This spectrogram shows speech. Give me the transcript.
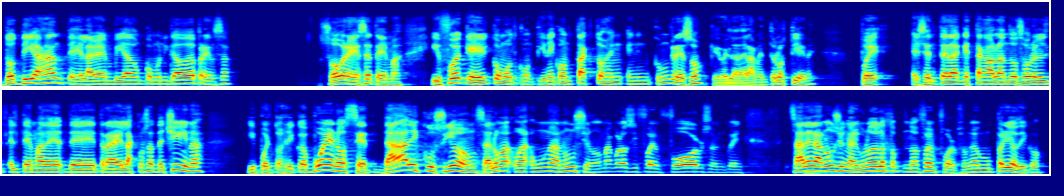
dos días antes, él había enviado un comunicado de prensa sobre ese tema y fue que él como tiene contactos en, en Congreso, que verdaderamente los tiene, pues él se entera que están hablando sobre el, tema de, traer las cosas de China y Puerto Rico es bueno, se da la discusión, sale un, anuncio, no me acuerdo si fue en Forbes o en, sale el anuncio en alguno de los, no fue en Forbes, fue en algún periódico,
